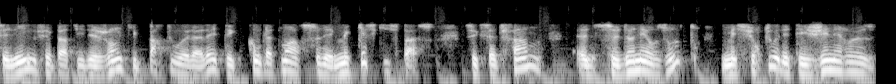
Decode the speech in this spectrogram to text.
Céline fait partie des gens qui, partout où elle allait, étaient complètement harcelés. Mais qu'est-ce qui se passe? C'est que cette femme, elle se donnait aux autres, mais surtout, elle était généreuse.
